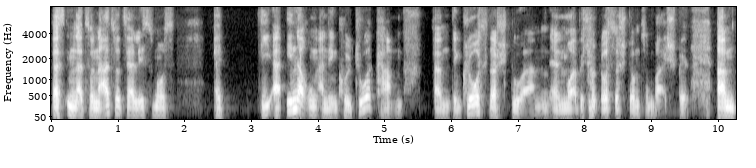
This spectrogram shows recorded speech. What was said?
dass im Nationalsozialismus äh, die Erinnerung an den Kulturkampf ähm, den Klostersturm, äh, den Moabiter Klostersturm zum Beispiel, ähm,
